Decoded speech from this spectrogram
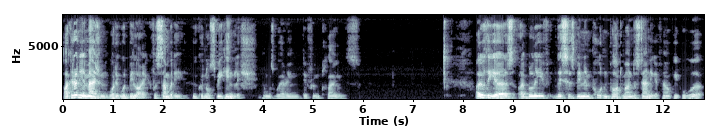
I could only imagine what it would be like for somebody who could not speak English and was wearing different clothes. Over the years, I believe this has been an important part of my understanding of how people work.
